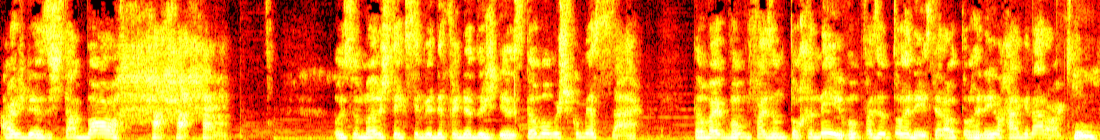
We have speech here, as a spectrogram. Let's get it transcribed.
Aí os deuses, tá bom, hahaha. Os humanos têm que se defender dos deuses, então vamos começar. Então vai, vamos fazer um torneio? Vamos fazer um torneio. Será o torneio Ragnarok. Sim.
